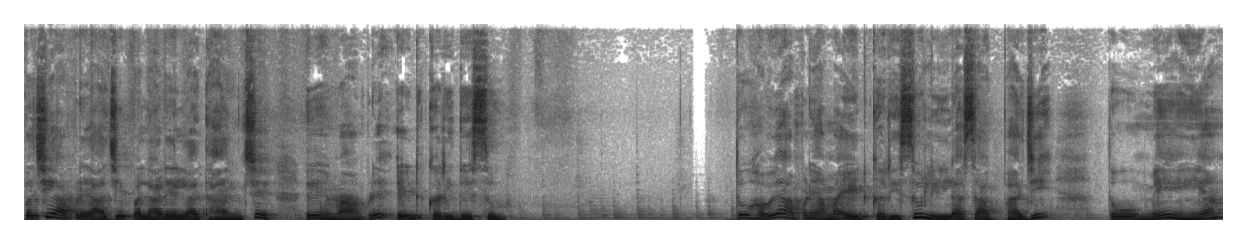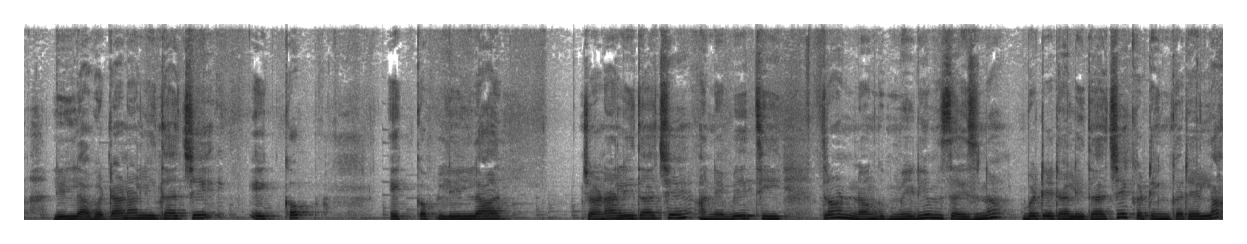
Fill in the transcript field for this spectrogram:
પછી આપણે આ જે પલાળેલા ધાન છે, એ એમાં આપણે એડ કરી દઈશું. તો હવે આપણે આમાં એડ કરીશું લીલા શાકભાજી. તો મેં અહીંયા લીલા વટાણા લીધા છે, એક કપ એક કપ લીલા ચણા લીધા છે અને બેથી ત્રણ નંગ મીડિયમ સાઇઝના બટેટા લીધા છે કટિંગ કરેલા.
